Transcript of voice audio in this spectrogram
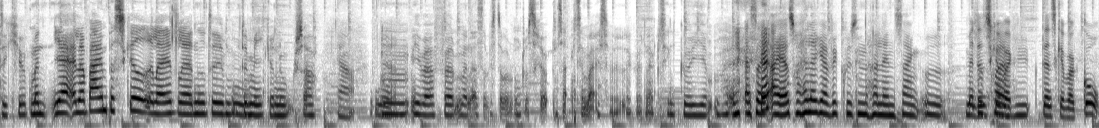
det er cute. Men ja, eller bare en besked eller et eller andet. Det, mm. det er mega nu, så. Ja. Ja. Mm, I hvert fald. Men altså, hvis der var nogen, der skrev en sang til mig, så ville jeg godt nok tænke, gå hjem. Altså, ej, jeg tror heller ikke, jeg vil kunne sådan holde en sang ud. Men Så den skal, være, jeg, vi... den skal være god.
